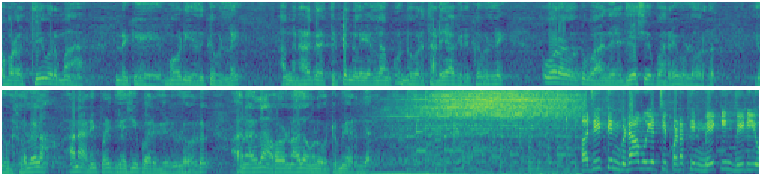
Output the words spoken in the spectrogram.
அவ்வளோ தீவிரமாக இன்றைக்கு மோடி எதுக்கவில்லை. அங்கே நடக்கிற திட்டங்களை எல்லாம் கொண்டு வர தடையாக இருக்கவில்லை. ஓரளவுக்கு அந்த தேசிய பார்வை உள்ளவர்கள். இவங்க சொல்லலாம். ஆனால் அடிப்படை தேசிய பார்வை உள்ளவர்கள். அதனால தான் அவ்வளோ நாள் அவங்களோட ஒற்றுமையாக இருந்தார். அஜித்தின் விடாமுயற்சி படத்தின் மேக்கிங் வீடியோ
